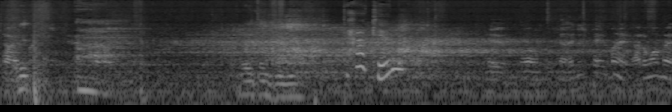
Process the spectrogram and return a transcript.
What do you, what do you think, Jenny? The heck, kid? Hey, um, I just pay my, I don't want my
